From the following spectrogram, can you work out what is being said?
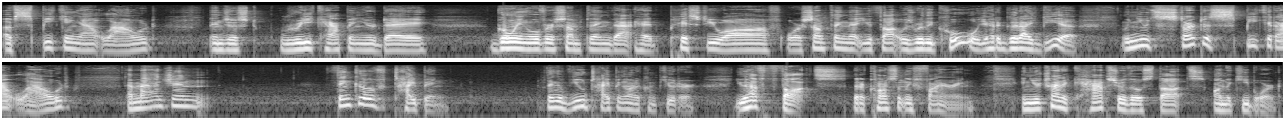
of speaking out loud and just recapping your day, going over something that had pissed you off or something that you thought was really cool, you had a good idea. When you start to speak it out loud, imagine, think of typing. Think of you typing on a computer. You have thoughts that are constantly firing, and you're trying to capture those thoughts on the keyboard.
